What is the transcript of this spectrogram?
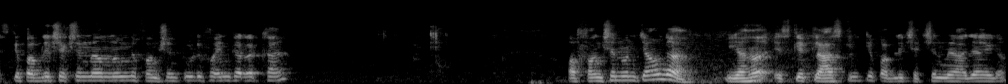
इसके पब्लिक सेक्शन में हम लोगों ने फ़ंक्शन टू डिफाइन कर रखा है। और फ़ंक्शन वन क्या होगा? यहाँ इसके क्लास टू के पब्लिक सेक्शन में आ जाएगा।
